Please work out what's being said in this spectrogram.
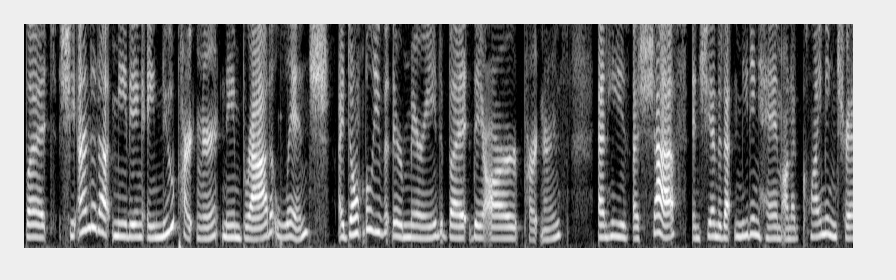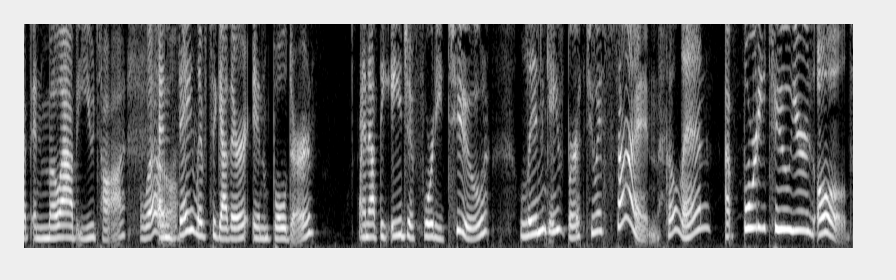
but she ended up meeting a new partner named Brad Lynch. I don't believe that they're married, but they are partners. And he's a chef, and she ended up meeting him on a climbing trip in Moab, Utah. Whoa. And they lived together in Boulder. And at the age of 42, Lynn gave birth to a son Go, Lynn. at 42 years old.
